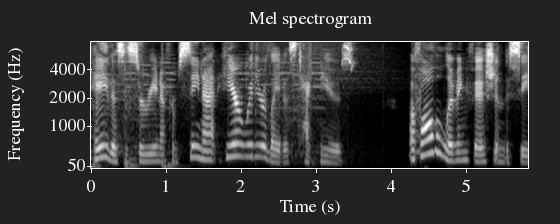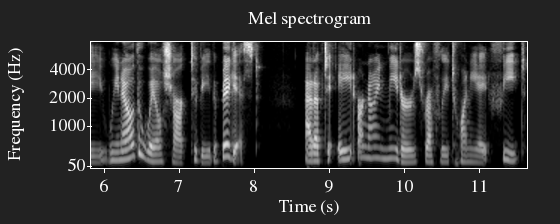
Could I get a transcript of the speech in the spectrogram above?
Hey, this is Serena from CNET here with your latest tech news. Of all the living fish in the sea, we know the whale shark to be the biggest. At up to 8 or 9 meters, roughly 28 feet,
